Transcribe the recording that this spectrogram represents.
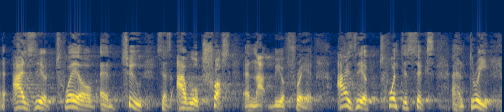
And Isaiah 12 and 2 says, I will trust and not be afraid. Isaiah 26 and 3,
